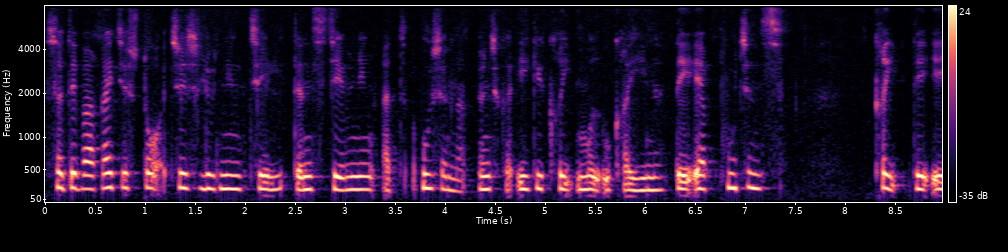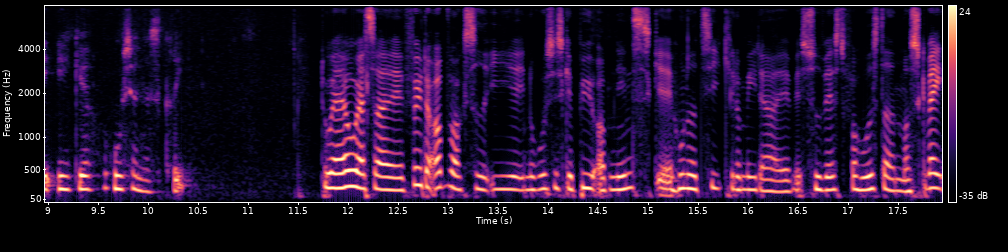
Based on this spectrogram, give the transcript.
Så det var rigtig stor tilslutning til den stemning, at russerne ønsker ikke krig mod Ukraine. Det er Putins krig, det er ikke russernes krig. Du er jo altså øh, født og opvokset i øh, en russiske by Obninsk, øh, 110 km sydvest for hovedstaden Moskva,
